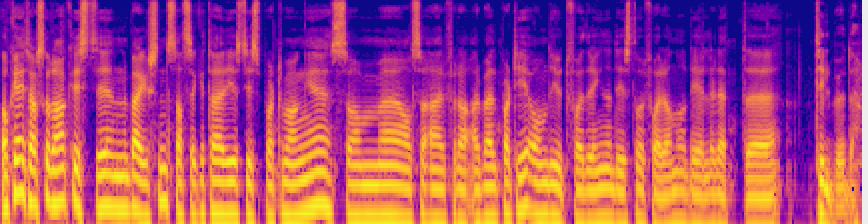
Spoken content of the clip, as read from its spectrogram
Ok, Takk skal du ha, Kristin Bergersen, statssekretær i Justisdepartementet, som eh, altså er fra Arbeiderpartiet, om de utfordringene de står foran når det gjelder dette tilbudet.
